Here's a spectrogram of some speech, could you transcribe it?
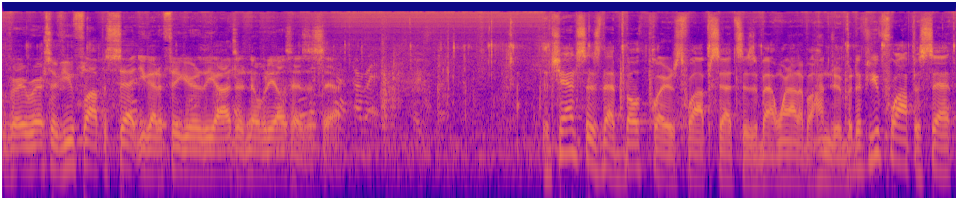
very rare. So if you flop a set, you got to figure the odds are nobody else has a set. All right. The chances that both players flop sets is about one out of 100. But if you flop a set,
